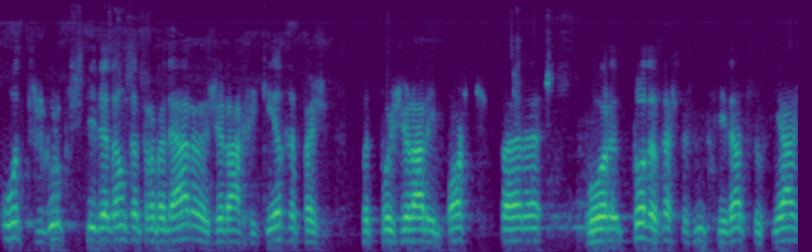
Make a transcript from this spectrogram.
outros grupos de cidadãos a trabalhar, a gerar riqueza, para, para depois gerar impostos para pôr todas estas necessidades sociais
